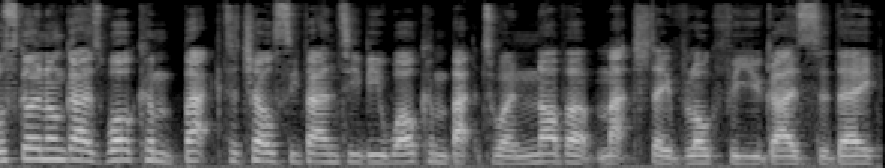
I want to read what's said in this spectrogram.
What's going on guys? Welcome back to Chelsea Fan TV. Welcome back to another matchday vlog for you guys today.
